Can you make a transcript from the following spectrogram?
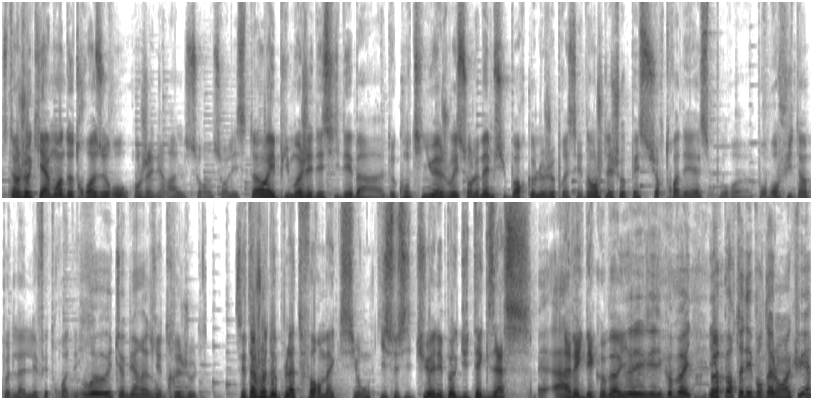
C'est un jeu qui est à moins de 3 euros en général sur, sur les stores. Et puis moi j'ai décidé bah, de continuer à jouer sur le même support que le jeu précédent. Je l'ai chopé sur 3DS pour, euh, pour profiter un peu de l'effet 3D. Ouais, ouais, tu as bien raison. Qui est très joli. C'est un jeu de plateforme action qui se situe à l'époque du Texas. Ah, Avec des cow-boys. Des cow-boys. Ils portent des pantalons à cuir?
